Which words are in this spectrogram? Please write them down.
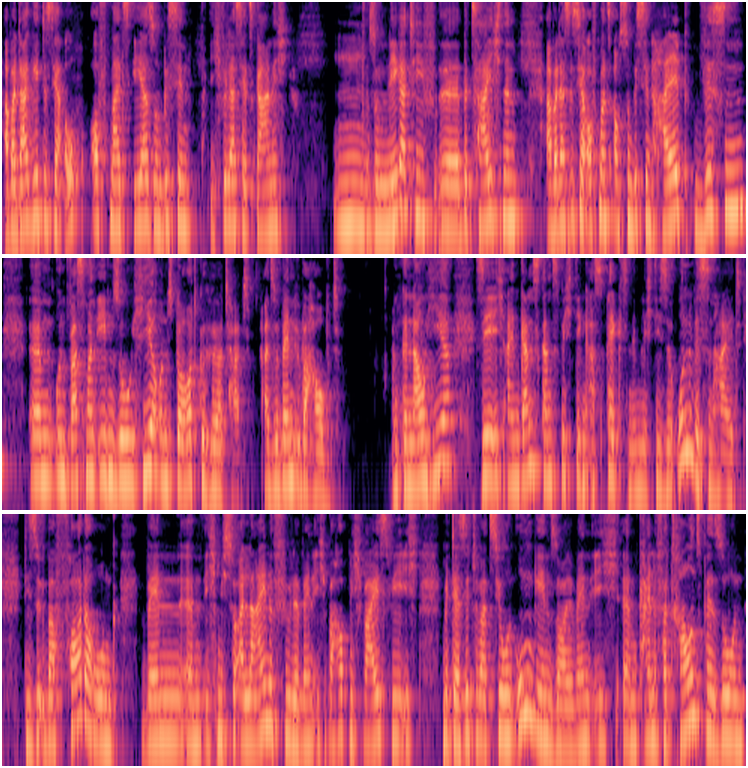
Aber da geht es ja auch oftmals eher so ein bisschen, ich will das jetzt gar nicht hm, so negativ äh, bezeichnen. Aber das ist ja oftmals auch so ein bisschen Halbwissen ähm, und was man eben so hier und dort gehört hat. Also wenn überhaupt. Und genau hier sehe ich einen ganz, ganz wichtigen Aspekt, nämlich diese Unwissenheit, diese Überforderung, wenn ähm, ich mich so alleine fühle, wenn ich überhaupt nicht weiß, wie ich mit der Situation umgehen soll, wenn ich ähm, keine Vertrauensperson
